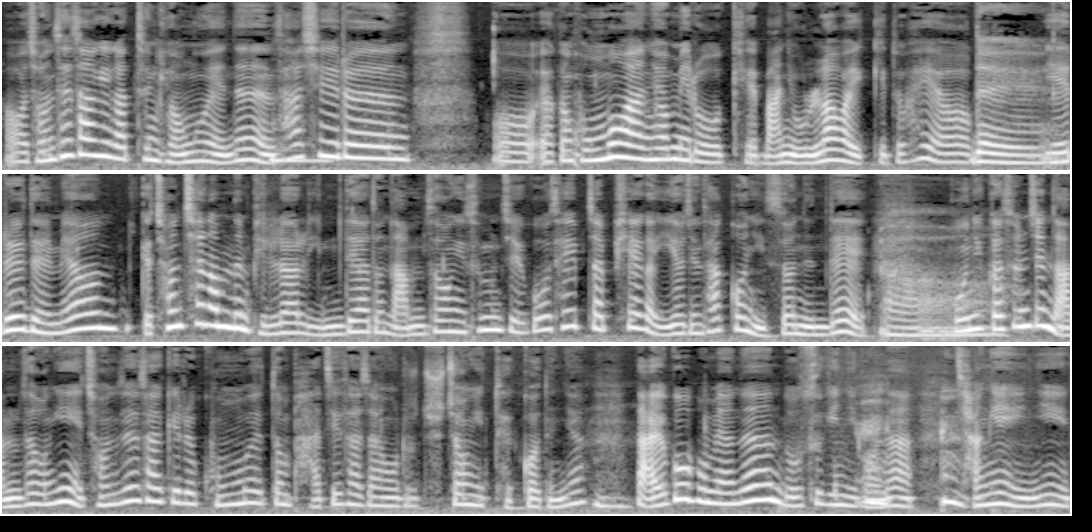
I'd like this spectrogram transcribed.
어, 전세 사기 같은 경우에는 음. 사실은 어, 약간 공모한 혐의로 이렇게 많이 올라와 있기도 해요. 네. 예를 들면, 천채 넘는 빌라를 임대하던 남성이 숨지고 세입자 피해가 이어진 사건이 있었는데, 아. 보니까 숨진 남성이 전세 사기를 공모했던 바지 사장으로 추정이 됐거든요. 음. 알고 보면은 노숙인이거나 음. 장애인이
